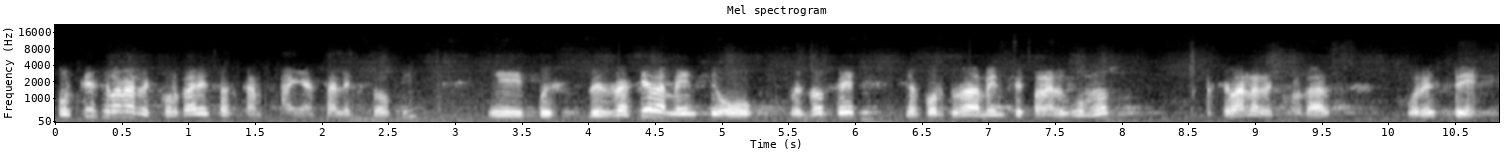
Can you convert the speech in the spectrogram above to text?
¿Por qué se van a recordar estas campañas, Alex, Sofi? Eh, pues desgraciadamente, o pues no sé si afortunadamente para algunos, se van a recordar por este,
